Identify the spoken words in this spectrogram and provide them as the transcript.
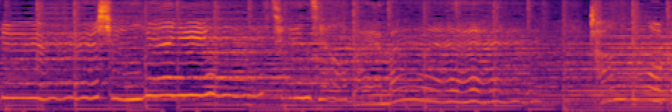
日新月异，千娇百媚，唱不够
